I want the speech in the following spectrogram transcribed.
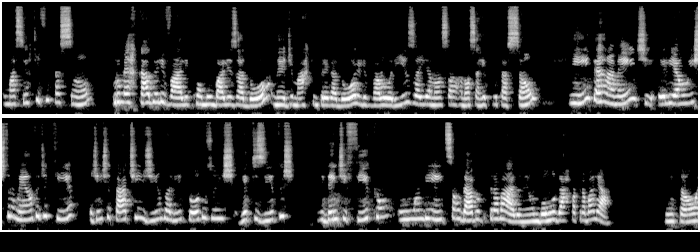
uma certificação para o mercado, ele vale como um balizador né, de marca empregador, ele valoriza aí a, nossa, a nossa reputação, e internamente ele é um instrumento de que a gente está atingindo ali todos os requisitos, identificam um ambiente saudável para o trabalho, né, um bom lugar para trabalhar. Então,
